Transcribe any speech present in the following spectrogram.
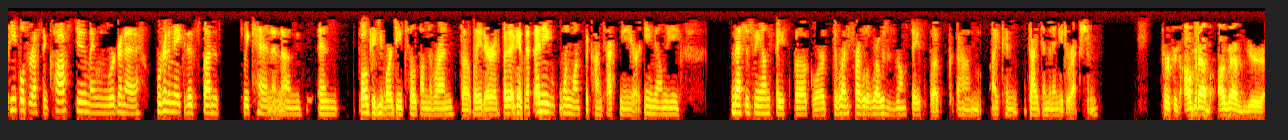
people dress in costume. I mean, we're gonna we're gonna make it as fun as we can, and um and we'll give you more details on the run but later. But again, if anyone wants to contact me or email me, message me on Facebook or the Run for Our Little Roses on Facebook, um, I can guide them in any direction. Perfect. I'll grab I'll grab your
